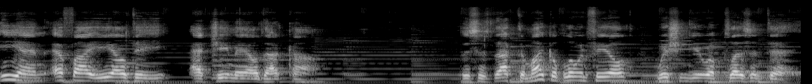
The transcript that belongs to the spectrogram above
E N F I E L D at gmail.com. This is Dr. Michael Blumenfield wishing you a pleasant day.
